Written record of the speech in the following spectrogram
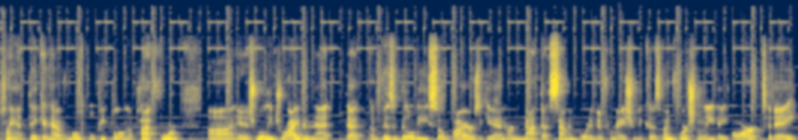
plant. They can have multiple people on the platform, uh, and it's really driving that that visibility. So buyers again are not that sounding board of information because unfortunately they are today.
